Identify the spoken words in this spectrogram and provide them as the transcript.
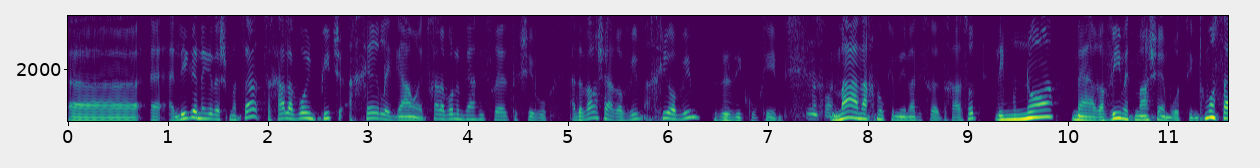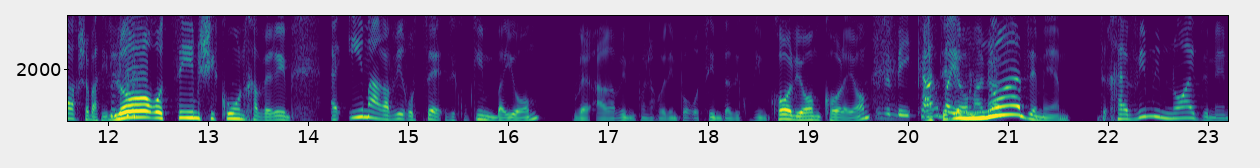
אה, הליגה נגד השמצה צריכה לבוא עם פיץ' אחר לגמרי, צריכה לבוא למדינת ישראל, תקשיבו, הדבר שהערבים הכי אוהבים זה זיקוקים. נכון. מה אנחנו כמדינת ישראל צריכה לעשות? למנוע מהערבים את מה שהם רוצים. כמו סאלח שבתי, לא רוצים שיכון, חברים. אם הערבי רוצה זיקוקים ביום, והערבים, כמו שאנחנו יודעים פה, רוצים את הזיקוקים כל יום, כל היום, ובעיקר אז צריך ביום, למנוע אגב. את זה מהם. חייבים למנוע את זה מהם.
